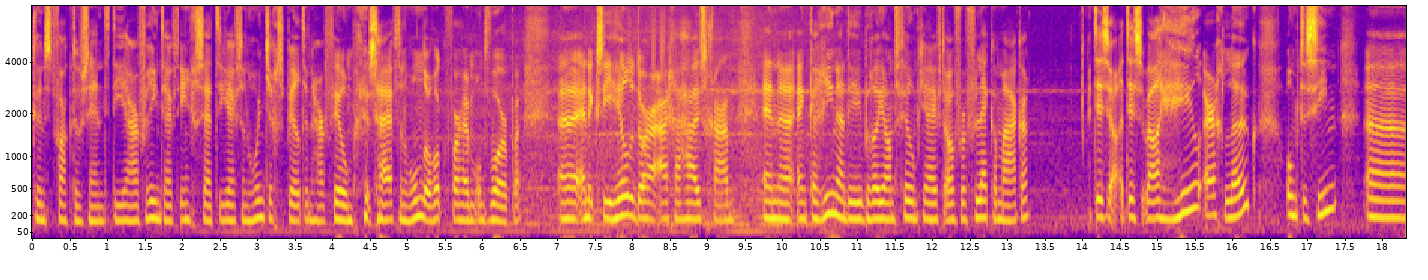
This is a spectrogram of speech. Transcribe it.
kunstvakdocent, die haar vriend heeft ingezet. Die heeft een hondje gespeeld in haar film. Zij heeft een hondenhok voor hem ontworpen. En ik zie Hilde door haar eigen huis gaan. En, en Carina, die een briljant filmpje heeft over vlekken maken. Het is, wel, het is wel heel erg leuk om te zien uh,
